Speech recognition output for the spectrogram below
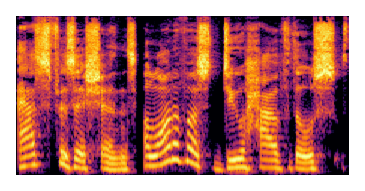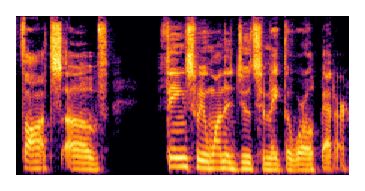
as physicians, a lot of us do have those thoughts of things we want to do to make the world better.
